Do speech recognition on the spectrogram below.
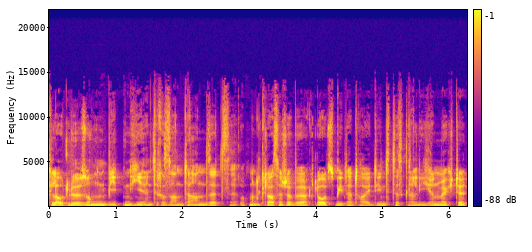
Cloud-Lösungen bieten hier interessante Ansätze, ob man klassische Workloads wie Dateidienste skalieren möchte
